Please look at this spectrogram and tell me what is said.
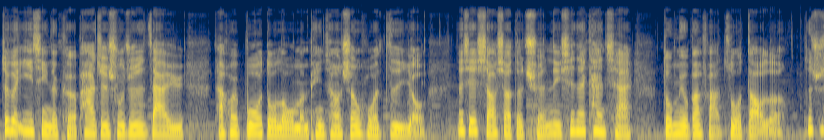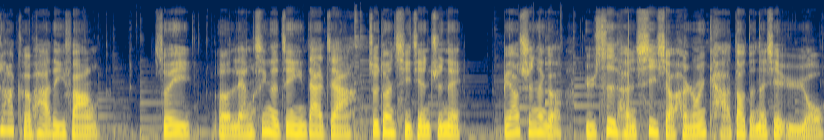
这个疫情的可怕之处就是在于，它会剥夺了我们平常生活自由，那些小小的权利，现在看起来都没有办法做到了，这就是它可怕的地方。所以，呃，良心的建议大家，这段期间之内，不要吃那个鱼刺很细小、很容易卡到的那些鱼哦，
